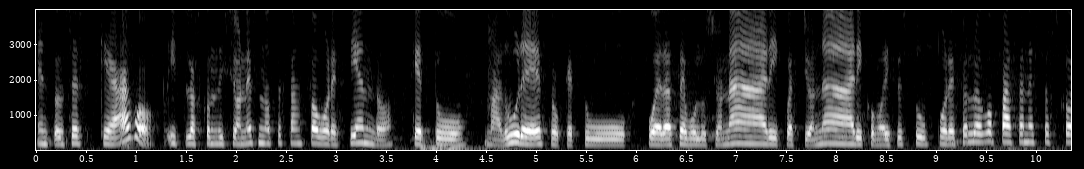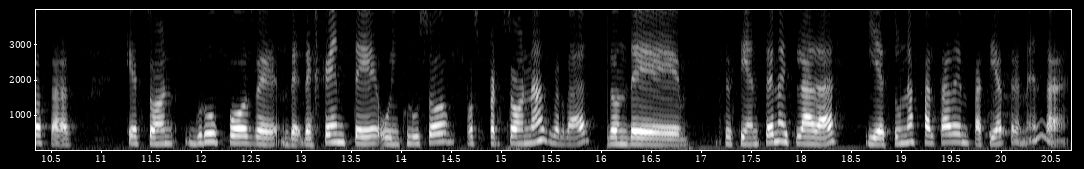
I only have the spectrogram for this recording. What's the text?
Entonces, ¿qué hago? Y las condiciones no te están favoreciendo que tú madures o que tú puedas evolucionar y cuestionar y como dices tú, por eso luego pasan estas cosas que son grupos de, de gente o incluso pues, personas, ¿verdad? Donde se sienten aisladas y es una falta de empatía tremenda.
